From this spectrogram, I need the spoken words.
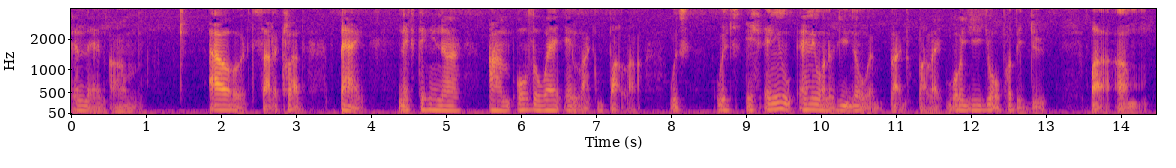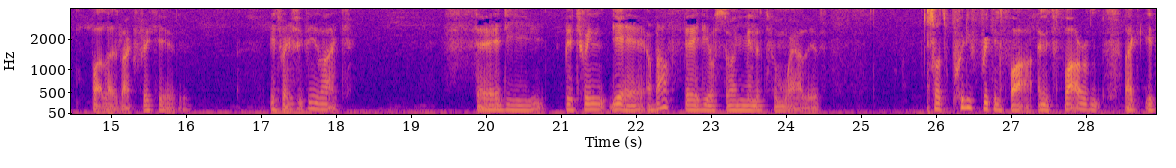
and then um, outside a club, bang, next thing you know, I'm all the way in like Butler, which which if any any one of you know where like Butler, well you you'll probably do, but um, Butler is like freaking. It's basically like thirty between yeah about thirty or so minutes from where I live. So it's pretty freaking far, and it's far like it.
